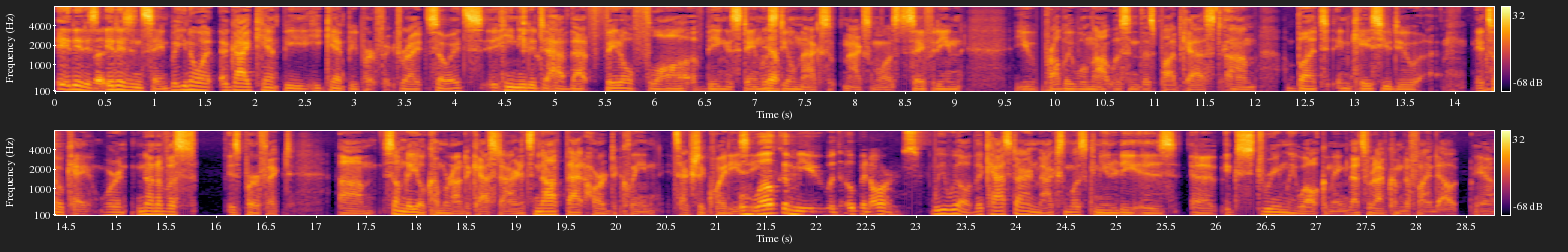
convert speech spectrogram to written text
It, it is but, it is insane. But you know what? A guy can't be he can't be perfect, right? So it's he needed to have that fatal flaw of being a stainless yep. steel max, maximalist. Saifedean, you probably will not listen to this podcast, um, but in case you do, it's okay. We're none of us is perfect. Um, someday you'll come around to cast iron. It's not that hard to clean. It's actually quite easy. We'll welcome you with open arms. We will. The cast iron maximalist community is uh, extremely welcoming. That's what I've come to find out. Yeah.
